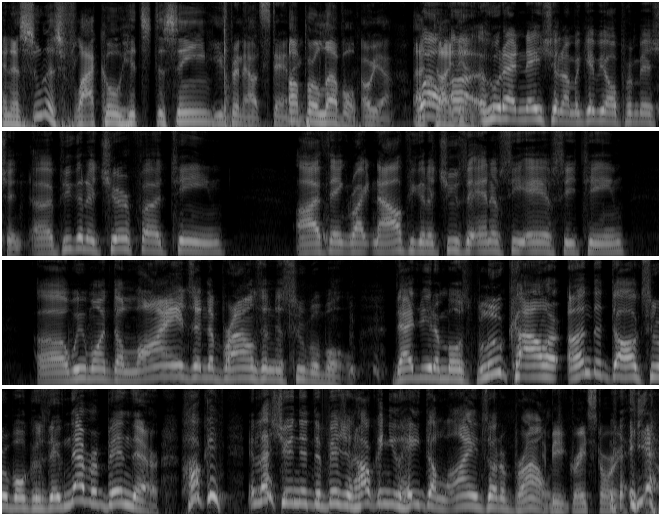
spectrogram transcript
And as soon as Flacco hits the scene, He's been outstanding. upper level. Oh, yeah. Well, uh, end. who that nation? I'm gonna give you all permission. Uh, if you're gonna cheer for a team, I think right now, if you're gonna choose the NFC AFC team, uh, we want the Lions and the Browns in the Super Bowl. That'd be the most blue collar underdog Super Bowl because they've never been there. How can, unless you're in the division, how can you hate the Lions or the Browns? It'd be a great story. yeah,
